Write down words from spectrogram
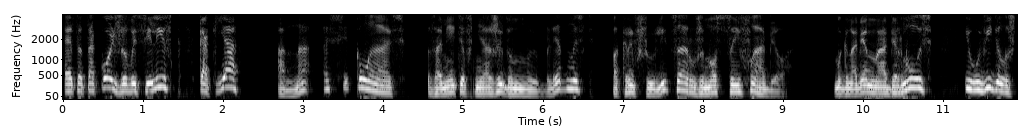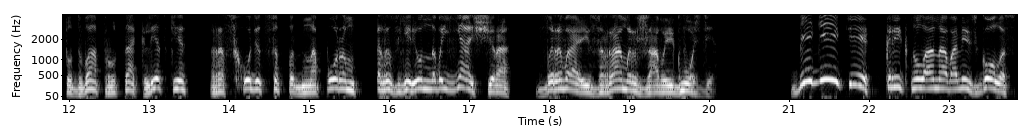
Это такой же Василиск, как я. Она осеклась, заметив неожиданную бледность, покрывшую лица оруженосца и Фабио. Мгновенно обернулась и увидела, что два прута клетки расходятся под напором разъяренного ящера, вырывая из рамы ржавые гвозди. «Бегите!» — крикнула она во весь голос.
